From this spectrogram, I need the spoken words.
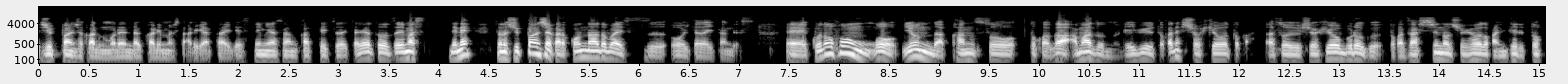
出版社からも連絡ありました。ありがたいですね。皆さん買っていただいてありがとうございます。でね、その出版社からこんなアドバイスをいただいたんです。えー、この本を読んだ感想とかが Amazon のレビューとかね、書評とか、そういう書評ブログとか雑誌の書評とかに出ると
